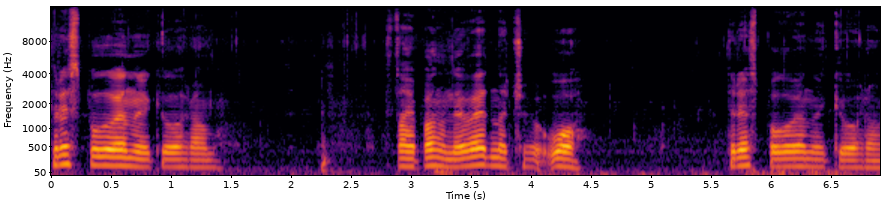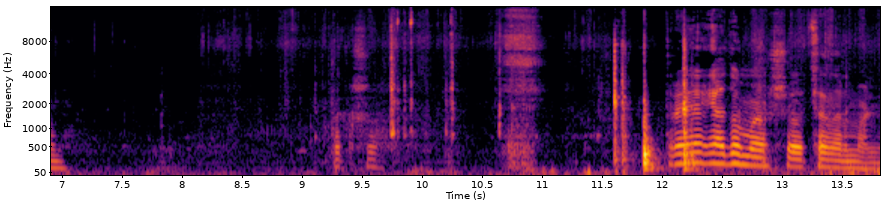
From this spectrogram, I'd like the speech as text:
3,5 кілограма. Знаю, певно, не видно чи. О! 3,5 кілограма. Так що. Три, я думаю, що це нормально.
